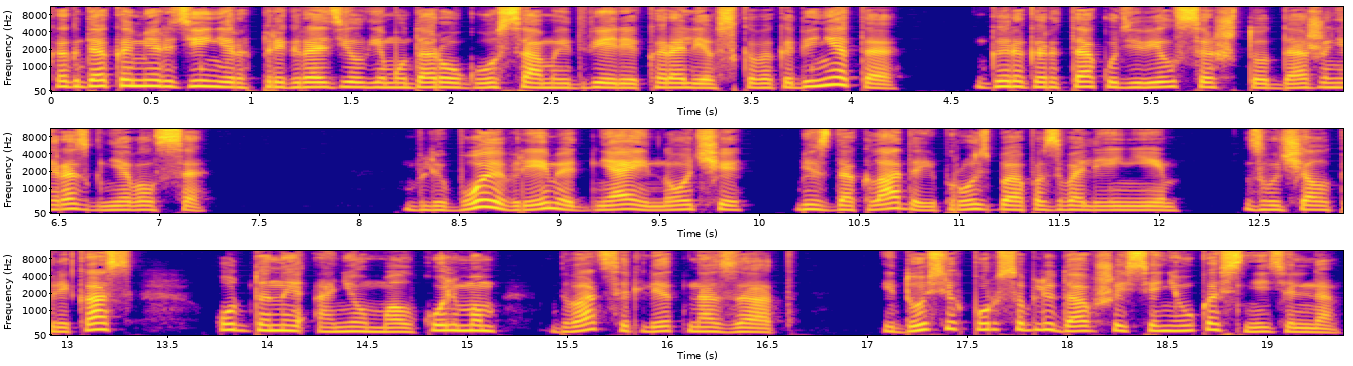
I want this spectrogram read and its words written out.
Когда камердинер преградил ему дорогу у самой двери королевского кабинета, Грегор так удивился, что даже не разгневался. В любое время дня и ночи без доклада и просьбы о позволении. Звучал приказ, отданный о нем Малкольмом 20 лет назад и до сих пор соблюдавшийся неукоснительно.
